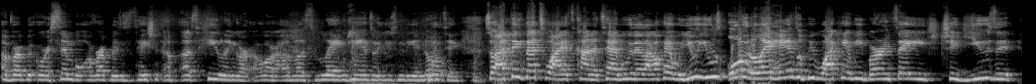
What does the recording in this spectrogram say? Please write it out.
a rep- or a symbol, a representation of us healing or, or of us laying hands or using the anointing. Well, so I think that's why it's kind of taboo. They're like, okay, well, you use oil to lay hands on people. Why can't we burn sage to use it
